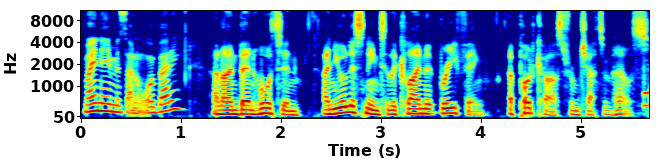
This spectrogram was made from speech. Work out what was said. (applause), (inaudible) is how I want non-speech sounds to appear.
My name is Anna Åberg. And I'm Ben Horton, and you're listening to The Climate Briefing, a podcast from Chatham House.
